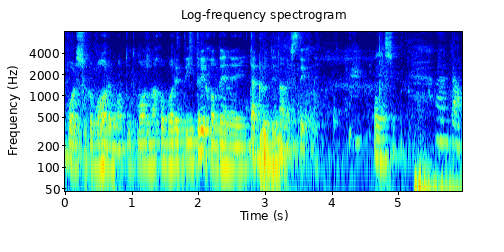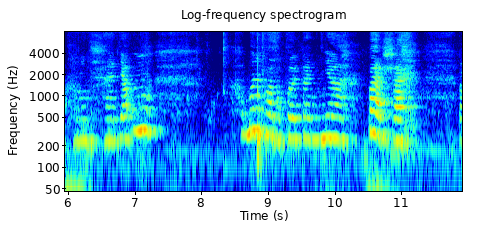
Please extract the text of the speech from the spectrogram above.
в Польщі говоримо. Тут можна говорити і три години, і так людина не встигне. Олесю. Так, е, дякую. У мене два запитання. Перше, е,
